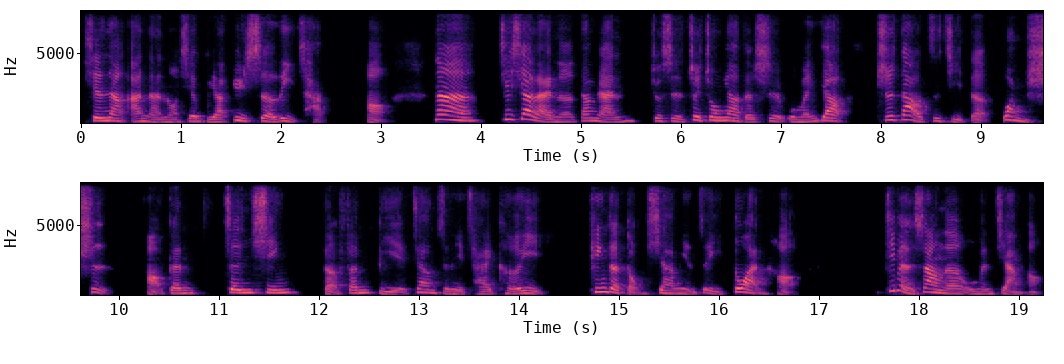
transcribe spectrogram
先让阿难哦，先不要预设立场啊。那接下来呢，当然就是最重要的是，我们要知道自己的妄事啊跟真心的分别，这样子你才可以听得懂下面这一段哈。基本上呢，我们讲啊，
